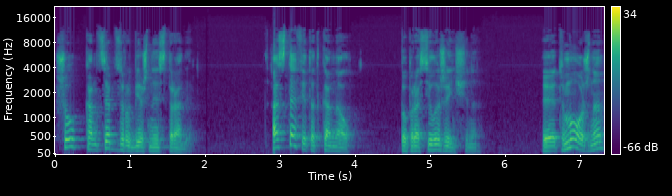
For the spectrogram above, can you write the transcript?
шел концерт зарубежной эстрады. «Оставь этот канал», – попросила женщина. «Это можно».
